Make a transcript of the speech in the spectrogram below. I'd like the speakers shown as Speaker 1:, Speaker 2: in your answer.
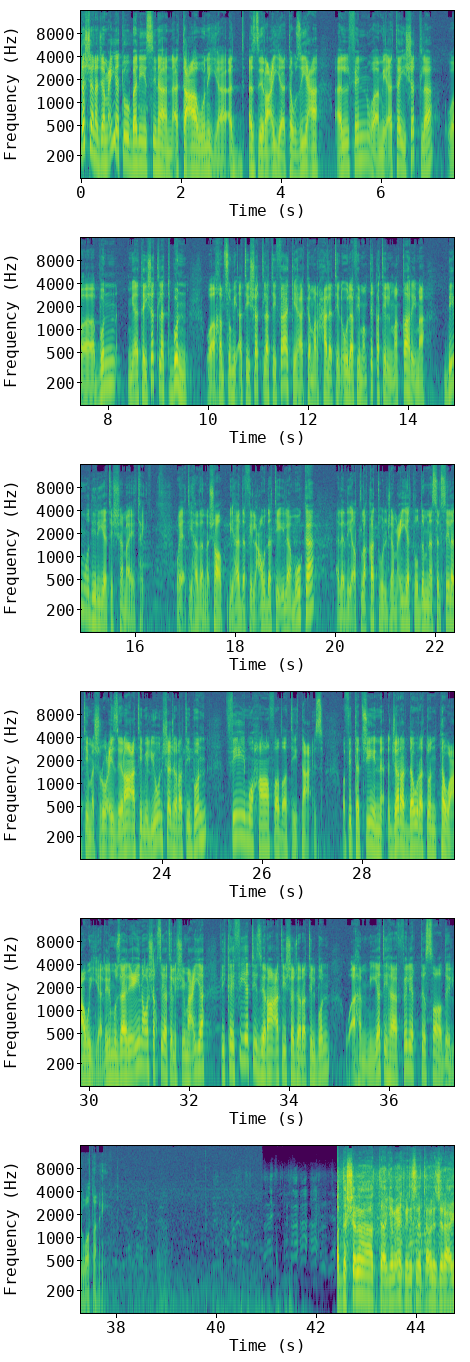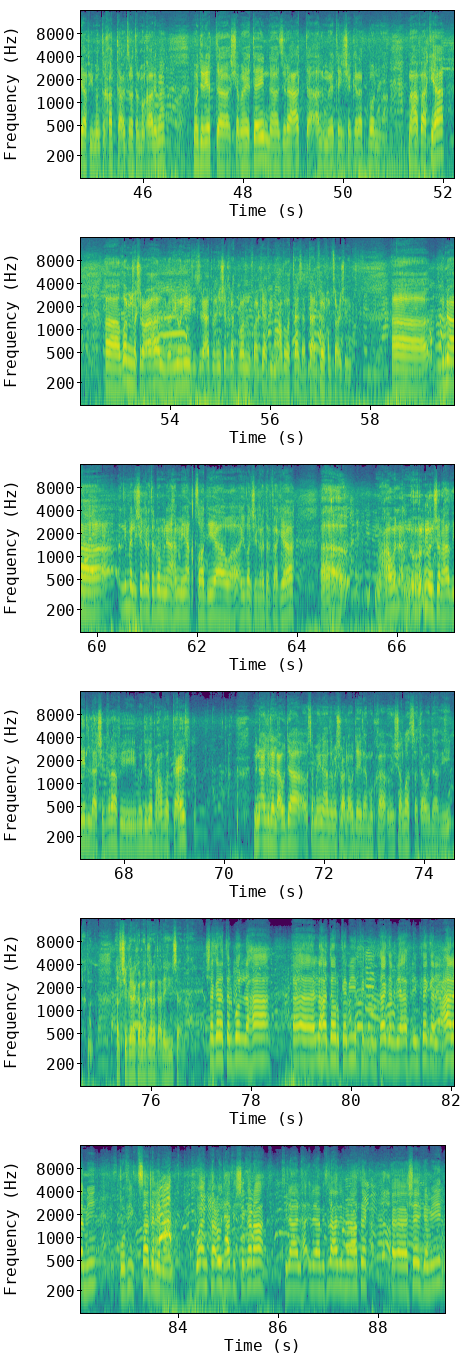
Speaker 1: دشن جمعية بني سنان التعاونية الزراعية توزيع 1200 شتلة وبن 200 شتلة بن و500 شتلة فاكهة كمرحلة أولى في منطقة المقارمة بمديرية الشمايتين. ويأتي هذا النشاط بهدف العودة إلى موكا الذي أطلقته الجمعية ضمن سلسلة مشروع زراعة مليون شجرة بن في محافظة تعز. وفي التدشين جرت دورة توعوية للمزارعين والشخصيات الاجتماعية في كيفية زراعة شجرة البن وأهميتها في الاقتصاد الوطني.
Speaker 2: دشنت جمعية بني سنة التعاون الزراعية في منطقة عزرة المقارمة مديرية الشمايتين زراعة 1200 شجرة بن مع فاكهة. ضمن مشروعها المليوني لزراعة مليون شجرة بن وفاكهة في محافظة تاس حتى 2025 لما لما لشجرة البن من أهمية اقتصادية وأيضا شجرة الفاكهة نحاول أن ننشر هذه الشجرة في مديرية محافظة تعز من أجل العودة وسمينا هذا المشروع العودة إلى مكا وان شاء الله ستعود هذه الشجرة كما كانت عليه سابقا.
Speaker 3: شجرة البن لها لها دور كبير في الإنتاج في الإنتاج العالمي وفي اقتصاد اليمن. وأن تعود هذه الشجرة إلى إلى مثل هذه المناطق شيء جميل.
